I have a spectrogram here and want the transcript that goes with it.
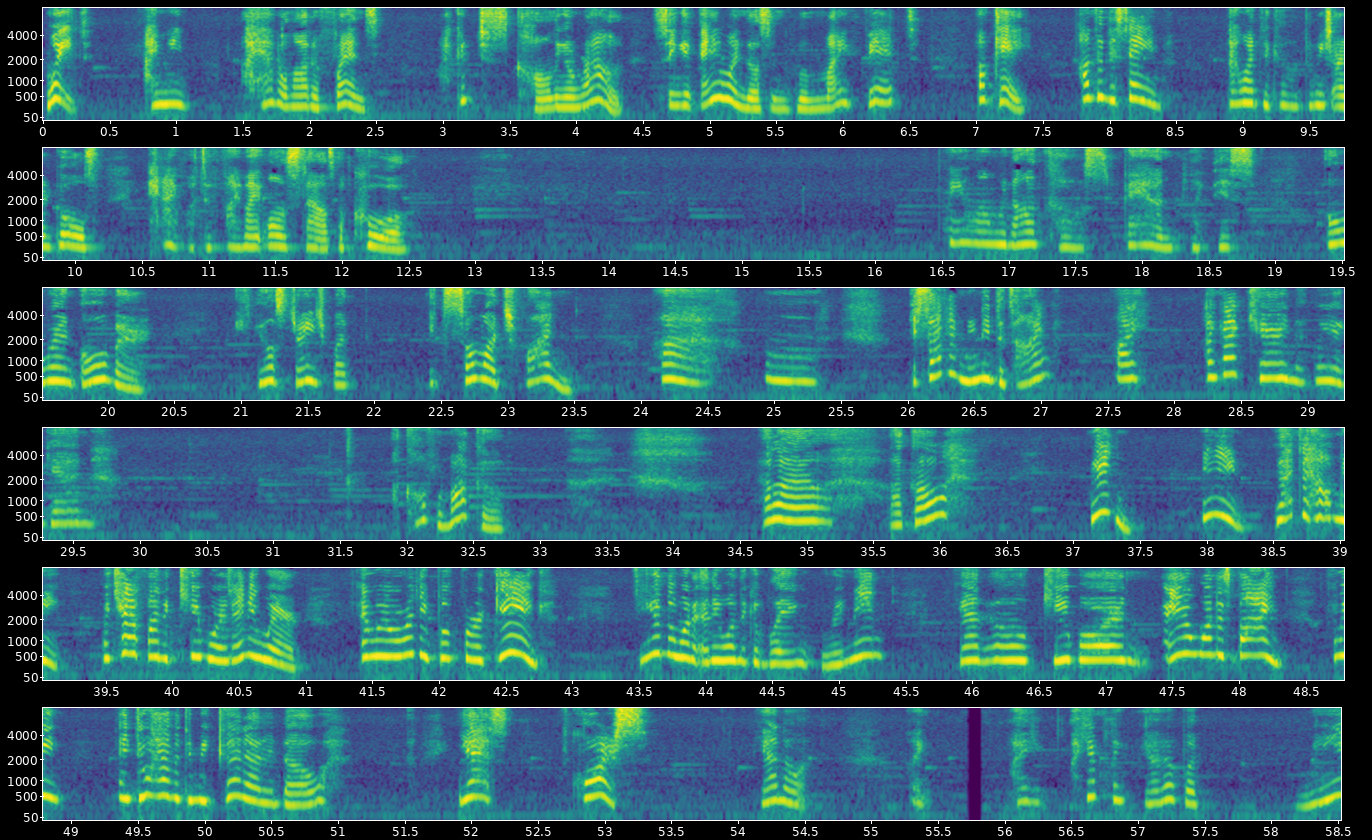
Wait, I mean, I have a lot of friends. I could just calling around, seeing if anyone knows who might fit. Okay, I'll do the same. I want to go to reach our goals, and I want to find my own styles of cool. Play along with Ako's band like this over and over. It feels strange, but it's so much fun. Ah, is that really the time? I I got carried away again. A call from Ako. Hello, Ako? Rin! Rin, you have to help me. We can't find the keyboards anywhere, and we already booked for a gig. Do you know what anyone that can play Rin? Piano, keyboard, anyone is fine. I do have to be good at it though. Yes, of course. Piano, I, I, I can play piano, but me?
